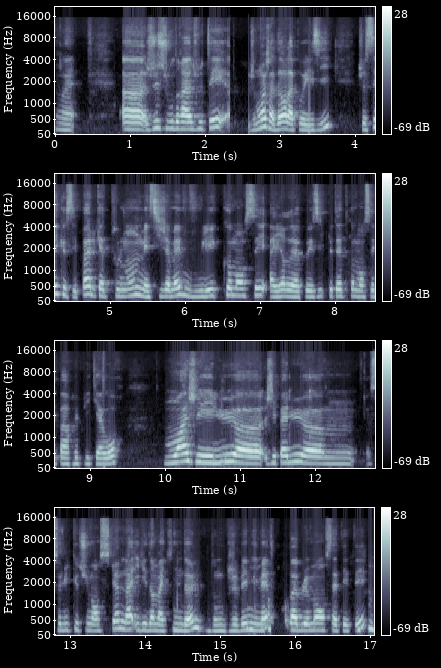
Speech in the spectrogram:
Ouais. Euh, juste, je voudrais ajouter, moi, j'adore la poésie. Je sais que c'est pas le cas de tout le monde, mais si jamais vous voulez commencer à lire de la poésie, peut-être commencer par Rupi Kaur. Moi, j'ai lu, euh, j'ai pas lu euh, celui que tu mentionnes là. Il est dans ma Kindle, donc je vais m'y mettre probablement cet été.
